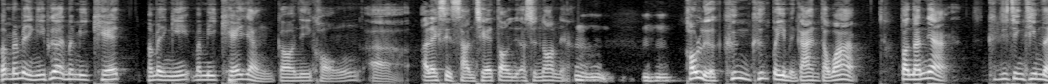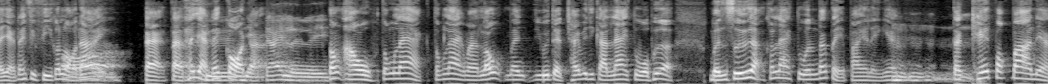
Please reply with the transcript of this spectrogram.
มันมันเป็นอย่างนี้เพื่อนมันมีเคส มันเป็นอย่างนี้มันมีเคสอย่างกรณีของเอ่ออเล็กซิสซานเชสตอนอาร์เซนอลเนี่ยอืมอืมอืม เขาเหลือครึ่งครึ่งปีเหมือนกัน แต่ว่า ตอนนั้นเนี่ยคือจริงๆทีมไหนอยากได้ฟรีๆก็รอได้อ๋อแต่แต่ถ้าอยากได้ก่อนออะยากได้เลย ต้องเอาต้องแลกต้องแลกมาแล้วแมนยูไนเต็ดใช้วิธีการแลกตัวเพื่อเหมือนซื้ออะก็แลกตัวนักเตะไปอะไรเงี้ยอืมอืมอืมอืมแต่เคสป็อกบาเนี่ย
